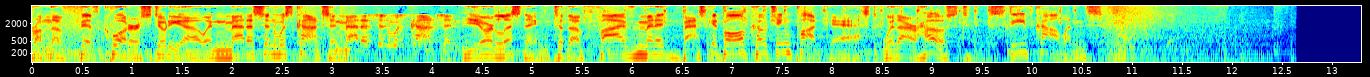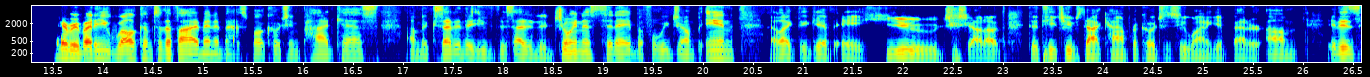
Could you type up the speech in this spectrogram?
From the fifth quarter studio in Madison, Wisconsin. Madison, Wisconsin. You're listening to the five minute basketball coaching podcast with our host, Steve Collins. Hey, everybody. Welcome to the Five Minute Basketball Coaching Podcast. I'm excited that you've decided to join us today. Before we jump in, I'd like to give a huge shout out to teachhoops.com for coaches who want to get better. Um, it is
